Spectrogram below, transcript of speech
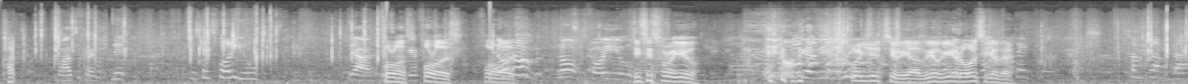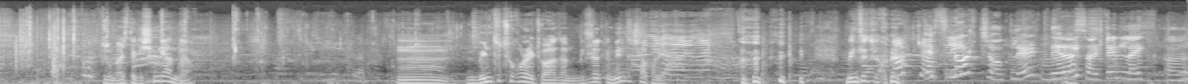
Cut Mouth freshener. This, this is for you. Yeah. it's for us, okay. for us, for No, us. no, no, for you. This is for you. okay, we will. For you too. Yeah, we are, we are all together. 감사합니다. 음, 맛이 되게 신기한데요? 음, 민트 초콜릿 좋아하는 사람 민트, 민트 초콜릿. 민트 초콜릿. It's not chocolate. There are certain like uh,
